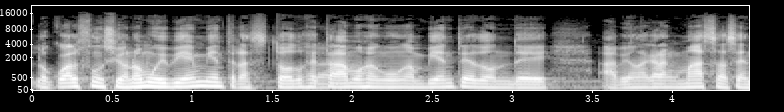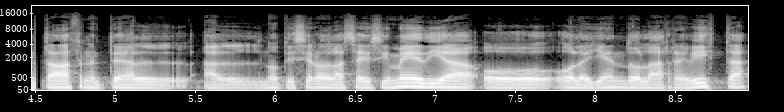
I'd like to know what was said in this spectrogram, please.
Lo cual funcionó muy bien mientras todos Claro. estábamos en un ambiente donde había una gran masa sentada frente al, al noticiero de las seis y media o, o leyendo la revista.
